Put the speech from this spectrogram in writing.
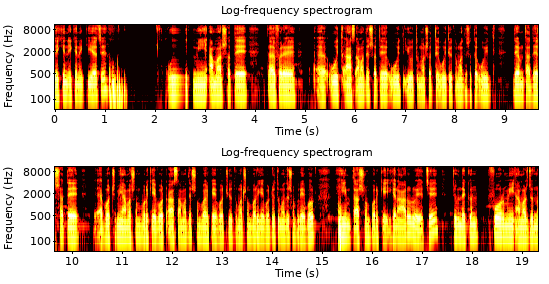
দেখেন এখানে কি আছে? উইথ মি আমার সাথে, তারপরে উইথ আস আমাদের সাথে উইথ ইউ তোমার সাথে উইথ ইউ তোমাদের সাথে উইথ দেম তাদের সাথে অ্যাবাউট মি আমার সম্পর্কে অ্যাবাউট আস আমাদের সম্পর্কে অ্যাবাউট ইউ তোমার সম্পর্কে অ্যাবাউট ইউ তোমাদের সম্পর্কে অ্যাবাউট হিম তার সম্পর্কে। এখানে আরও রয়েছে যেমন দেখুন ফর মি আমার জন্য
